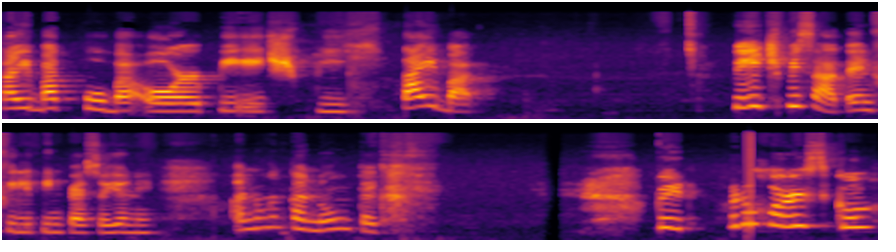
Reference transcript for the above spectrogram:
Taibat po ba or PHP? Taibat. PHP sa atin, Philippine peso yun eh. Ano nga tanong? Teka. Wait, ano course ko?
